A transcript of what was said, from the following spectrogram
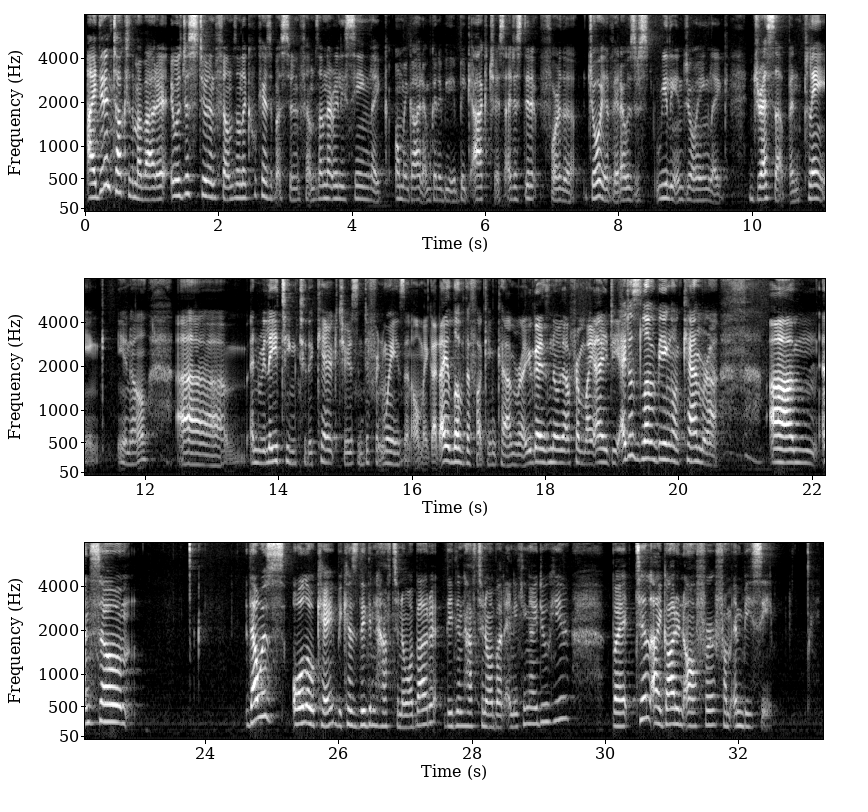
I didn't talk to them about it. It was just student films. I'm like, who cares about student films? I'm not really seeing like, oh my god, I'm gonna be a big actress. I just did it for the joy of it. I was just really enjoying like dress up and playing, you know um, and relating to the characters in different ways. And oh my god, I love the fucking camera. You guys know that from my IG. I just love being on camera. Um, and so that was all okay because they didn't have to know about it. They didn't have to know about anything I do here. But till I got an offer from MBC,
